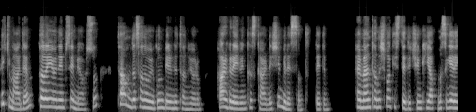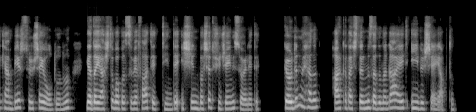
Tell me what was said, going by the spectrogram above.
peki madem parayı önemsemiyorsun, tam da sana uygun birini tanıyorum. Hargrave'in kız kardeşi Millicent, dedim. Hemen tanışmak istedi çünkü yapması gereken bir sürü şey olduğunu ya da yaşlı babası vefat ettiğinde işin başa düşeceğini söyledi. Gördün mü Helen? Arkadaşlarımız adına gayet iyi bir şey yaptım.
